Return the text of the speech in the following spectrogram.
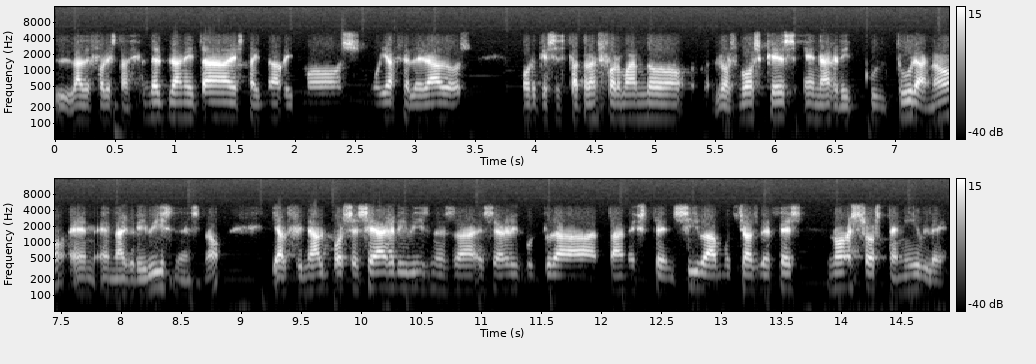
la deforestación del planeta está yendo a ritmos muy acelerados porque se está transformando los bosques en agricultura, ¿no? En, en agribusiness, ¿no? Y al final pues ese agribusiness, esa agricultura tan extensiva muchas veces no es sostenible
